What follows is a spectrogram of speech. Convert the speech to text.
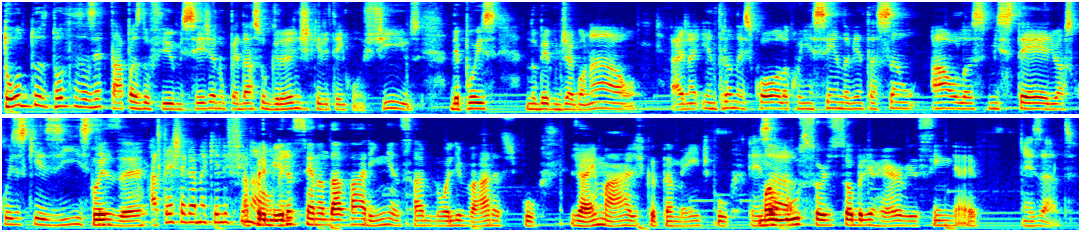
todo, todas as etapas do filme, seja no pedaço grande que ele tem com os tios, depois no beco diagonal, aí na, entrando na escola, conhecendo a ambientação, aulas, mistério, as coisas que existem. Pois é. Até chegar naquele final. A primeira né? cena da varinha, sabe, no Olivaras, tipo, já é mágica também, tipo, Exato. uma luz surge sobre Harry, assim, é. Exato.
